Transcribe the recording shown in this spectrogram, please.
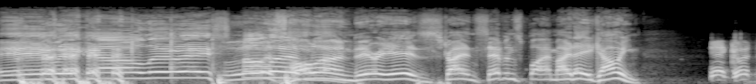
Here we go, Lewis, Lewis Holland. Holland, there he is. Australian Sevens player, mate. How you going? Yeah, good.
